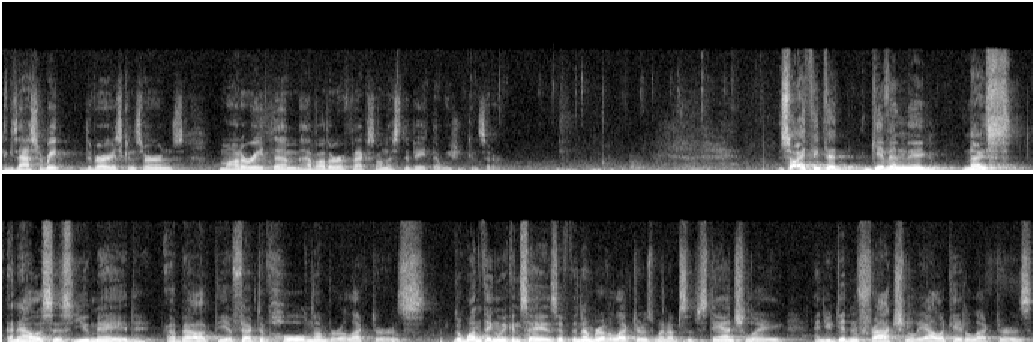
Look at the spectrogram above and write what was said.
exacerbate the various concerns, moderate them, have other effects on this debate that we should consider? So I think that given the nice analysis you made about the effect of whole number electors, the one thing we can say is if the number of electors went up substantially and you didn't fractionally allocate electors,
